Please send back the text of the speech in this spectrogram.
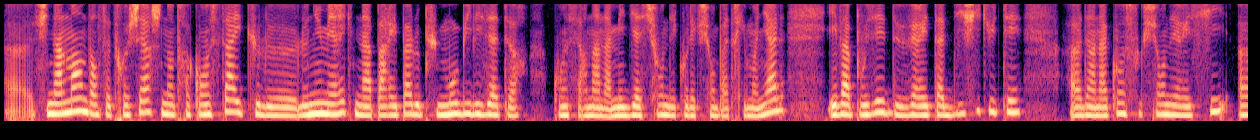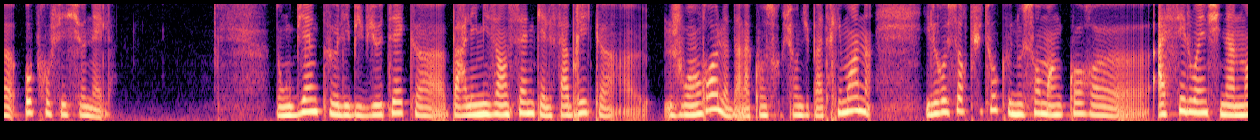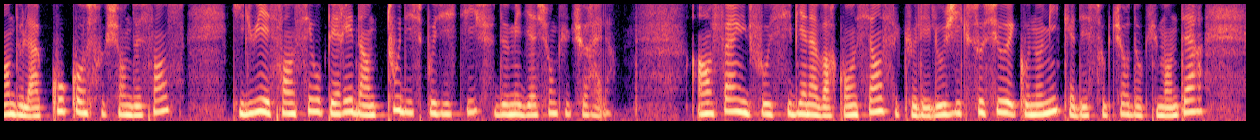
Euh, finalement, dans cette recherche, notre constat est que le, numérique n'apparaît pas le plus mobilisateur concernant la médiation des collections patrimoniales et va poser de véritables difficultés euh, dans la construction des récits euh, aux professionnels. Donc bien que les bibliothèques, euh, par les mises en scène qu'elles fabriquent, euh, jouent un rôle dans la construction du patrimoine, il ressort plutôt que nous sommes encore euh, assez loin finalement de la co-construction de sens qui lui est censé opérer dans tout dispositif de médiation culturelle. Enfin, il faut aussi bien avoir conscience que les logiques socio-économiques des structures documentaires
